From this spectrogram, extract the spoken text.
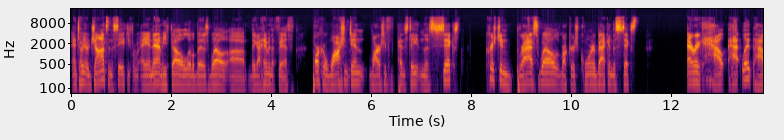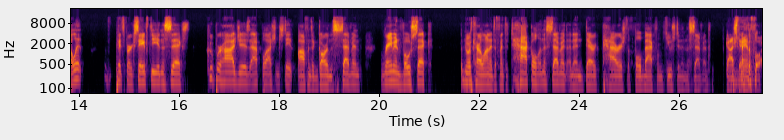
Antonio Johnson, the safety from A&M, he fell a little bit as well. Uh, they got him in the fifth. Parker Washington, wide receiver from Penn State in the sixth. Christian Braswell, Rutgers cornerback in the sixth. Eric Hatlett, Hallett, Pittsburgh safety in the sixth. Cooper Hodges, Appalachian State offensive guard in the seventh. Raymond Vohasek, North Carolina defensive tackle in the seventh, and then Derek Parish, the fullback from Houston in the seventh. God respect damn, the boy.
